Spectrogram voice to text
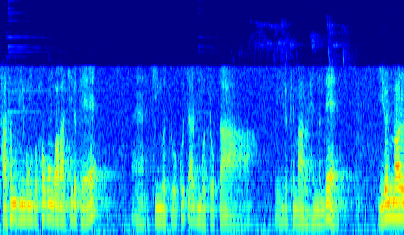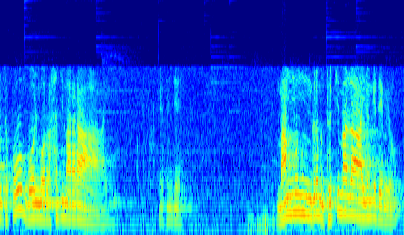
자성 진공도 허공과 같이 이렇게 긴 것도 없고 짧은 것도 없다. 이렇게 말을 했는데 이런 말을 듣고 뭘 뭐를 하지 말아라. 그래서 이제 망문 그러면 듣지 말라 이런 게 되고요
